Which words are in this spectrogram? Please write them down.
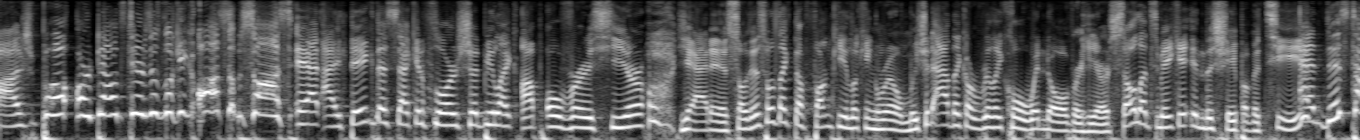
gosh. But our downstairs is looking awesome sauce. And I think the second floor should be like up over here. yeah, it is. So this was like the funky looking room. We should add like a really cool window over here. So let's make it in the shape of a T. And this time,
